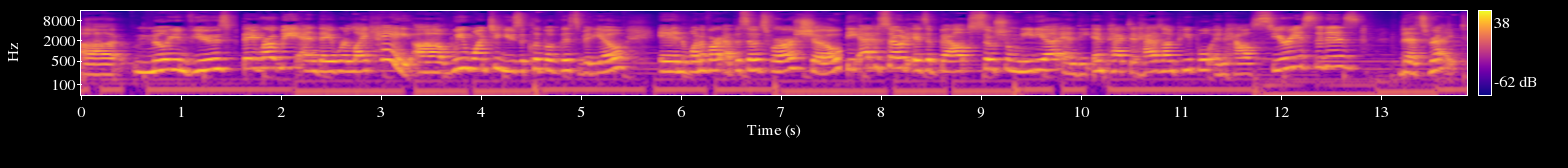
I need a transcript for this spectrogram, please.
uh, million views. They wrote me and they were like, hey, uh, we want to use a clip of this video in one of our episodes for our show. The episode is about social media and the impact it has on people and how serious it is. That's right,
